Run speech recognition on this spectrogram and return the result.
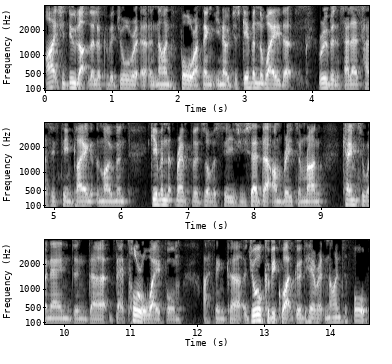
I actually do like the look of a draw at, at nine to four. I think you know just given the way that Ruben Selles has his team playing at the moment, given that Brentford's obviously, as you said, that unbeaten run came to an end and uh, their poor away form, I think uh, a draw could be quite good here at nine to four.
